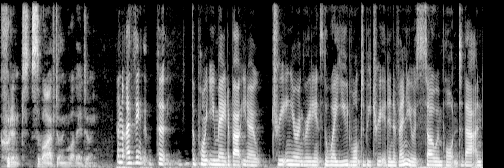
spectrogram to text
couldn't survive doing what they're doing And I think that the point you made about, you know, treating your ingredients the way you'd want to be treated in a venue is so important to that. And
